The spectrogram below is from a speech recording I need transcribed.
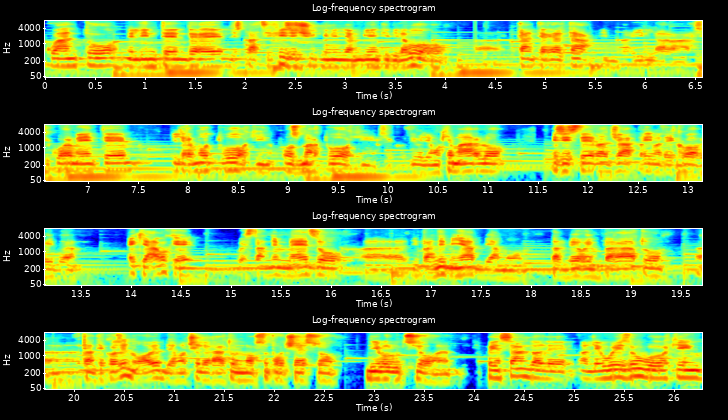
quanto nell'intendere gli spazi fisici, quindi gli ambienti di lavoro. In tante realtà, in Barilla sicuramente, il remote working o smart working, se così vogliamo chiamarlo, esisteva già prima del Covid. È chiaro che quest'anno e mezzo uh, di pandemia abbiamo davvero imparato uh, tante cose nuove, abbiamo accelerato il nostro processo di evoluzione. Pensando alle, alle ways of working,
